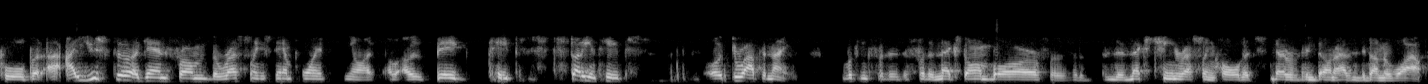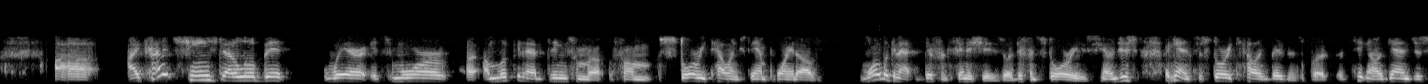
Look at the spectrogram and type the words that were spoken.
cool, but I, I used to again from the wrestling standpoint. You know, I, I was big tape studying tapes uh, throughout the night, looking for the for the next armbar, for, for the, the next chain wrestling hold that's never been done or hasn't been done in a while. Uh, I kind of changed that a little bit, where it's more. Uh, I'm looking at things from a from storytelling standpoint of more looking at different finishes or different stories. You know, just again, it's a storytelling business, but you know, again, just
